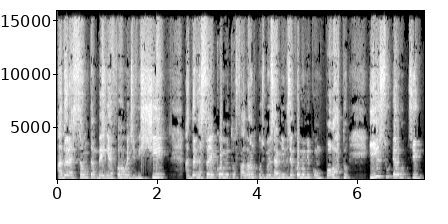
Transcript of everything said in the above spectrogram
Adoração também é forma de vestir, Adoração é como eu estou falando com os meus amigos, é como eu me comporto. Isso eu digo,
